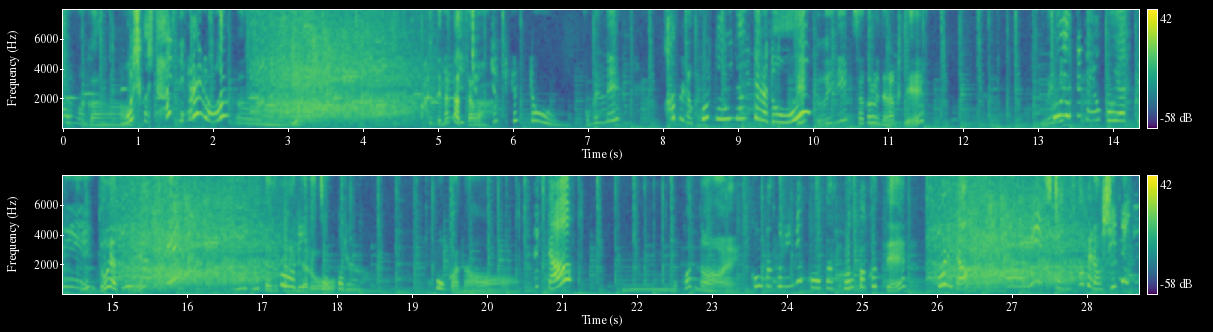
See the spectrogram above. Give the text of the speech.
頭が。もしかして入ってないの？うん。入ってなかったわ。ちょっとちょっとごめんね。カメラこうやって上に置いたらどう？え、上に？下がるんじゃなくて？上に？こうやってだよこうやってえ、どうやって？え、どうやってあげたらいいんだろう。こうかなできた？かんない。広角にね広角広角って？壊れた？あー、ミーツちゃんにカメラを教えてあげ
